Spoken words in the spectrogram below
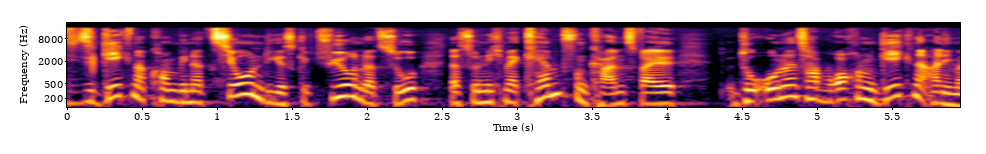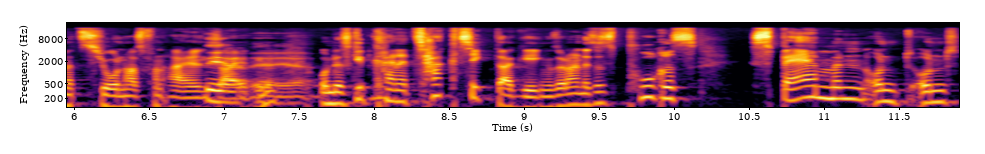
diese Gegnerkombinationen, die es gibt, führen dazu, dass du nicht mehr kämpfen kannst, weil du ununterbrochen Gegneranimationen hast von allen Ja, Seiten. ja. Und es gibt keine Taktik dagegen, sondern es ist pures Spammen und, und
